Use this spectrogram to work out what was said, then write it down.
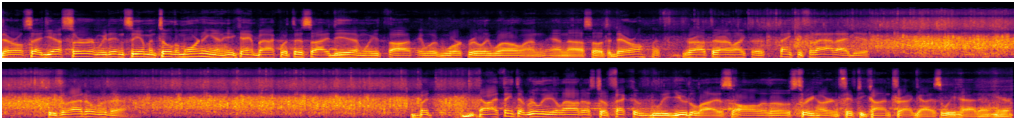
Daryl said, Yes, sir. And we didn't see him until the morning, and he came back with this idea, and we thought it would work really well. And, and uh, so, to Daryl, if you're out there, I'd like to thank you for that idea. He's right over there. But I think that really allowed us to effectively utilize all of those 350 contract guys that we had in here.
